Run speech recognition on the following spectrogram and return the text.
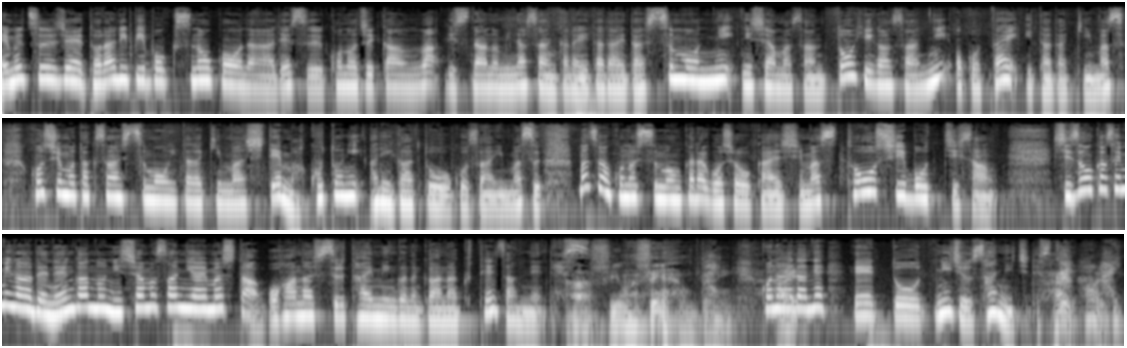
M2J トラリピボックスのコーナーです。この時間はリスナーの皆さんからいただいた質問に西山さんと比嘉さんにお答えいただきます。今週もたくさん質問をいただきまして誠にありがとうございます。まずはこの質問からご紹介します。投資ぼっちさん。静岡セミナーで念願の西山さんに会いました。お話しするタイミングがなくて残念です。あすいません、本当に。この間ね、はい、えっ、と、23日ですか。はい、はい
